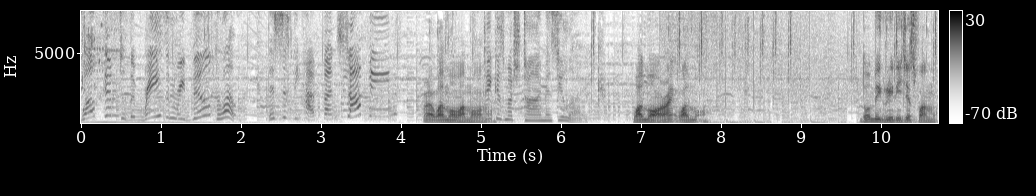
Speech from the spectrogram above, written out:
Welcome to the Raise and Rebuild. Hello, this is the Have Fun Shopping. Alright, one more, one more, one more. Take as much time as you like. One more, alright? One more. Don't be greedy, just one more.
